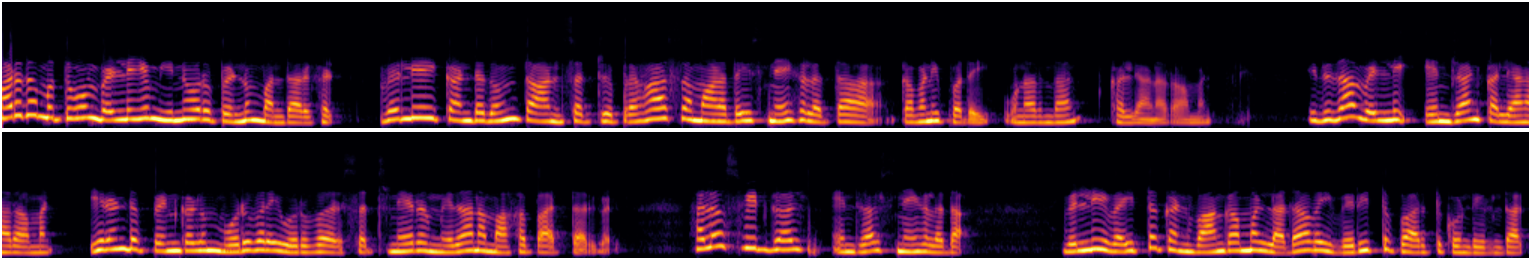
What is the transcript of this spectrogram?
மருதமுத்துவும் வெள்ளியும் இன்னொரு பெண்ணும் வந்தார்கள். வெள்ளியை கண்டதும் தான் சற்று பிரகாசமானதை சிநேகலதா கவனிப்பதை உணர்ந்தான் கல்யாணராமன். இதுதான் வெள்ளி என்றான் கல்யாணராமன். இரண்டு பெண்களும் ஒருவரை ஒருவர் சற்று நேரம் நிதானமாக பார்த்தார்கள். ஹலோ ஸ்வீட் கேர்ள் என்றாள் சிநேகலதா. வெள்ளி வைத்த கண் வாங்காமல் லதாவை வெறித்து பார்த்து கொண்டிருந்தாள்.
